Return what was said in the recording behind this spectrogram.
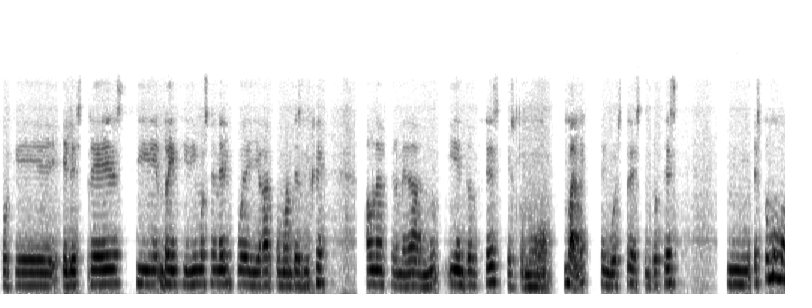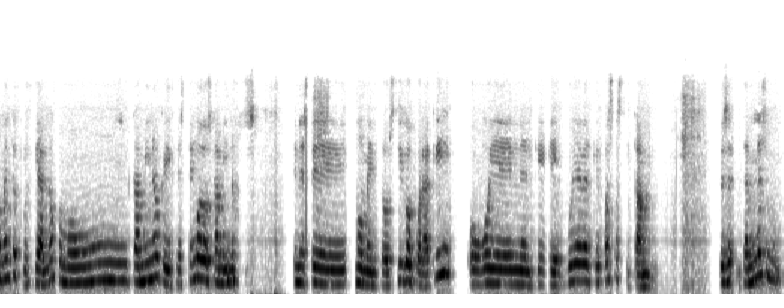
Porque el estrés, si reincidimos en él, puede llegar, como antes dije, a una enfermedad, ¿no? Y entonces es como, vale, tengo estrés. Entonces es como un momento crucial, ¿no? Como un camino que dices, tengo dos caminos en este momento. ¿Sigo por aquí o voy en el que voy a ver qué pasa si cambio? Entonces, también es un,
